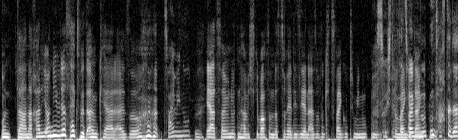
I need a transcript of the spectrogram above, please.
Und danach hatte ich auch nie wieder Sex mit einem Kerl. Also Zwei Minuten. ja, zwei Minuten habe ich gebraucht, um das zu realisieren. Also wirklich zwei gute Minuten Achso, ich für dachte meinen zwei Gedanken. Minuten, dachte, da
